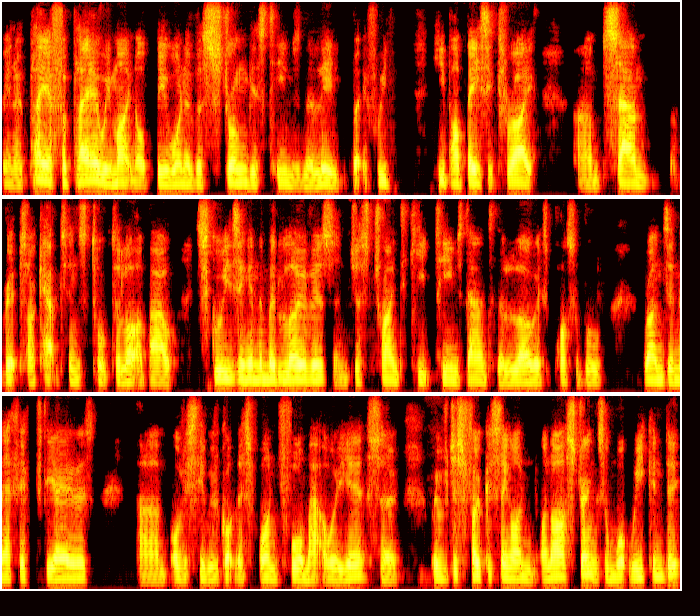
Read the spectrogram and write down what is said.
you know, player for player, we might not be one of the strongest teams in the league, but if we keep our basics right, um, Sam Rips, our captains, talked a lot about squeezing in the middle overs and just trying to keep teams down to the lowest possible runs in their 50 overs. Um, obviously, we've got this one format all year, so we're just focusing on on our strengths and what we can do,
